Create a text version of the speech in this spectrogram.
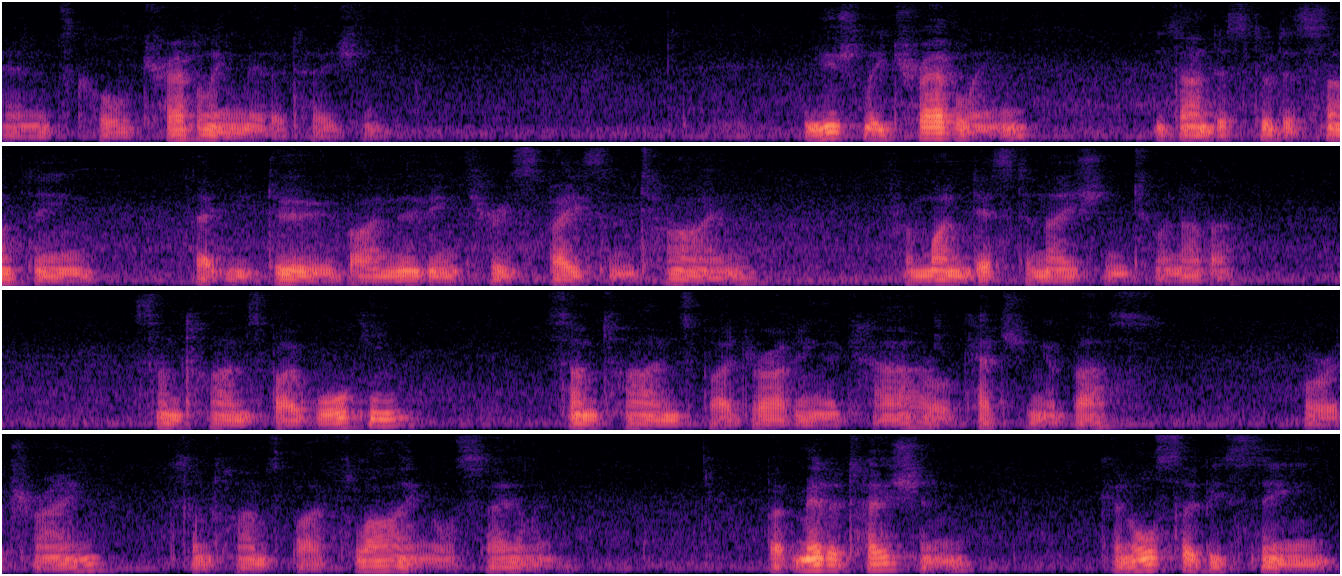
And it's called Travelling Meditation. Usually travelling is understood as something that you do by moving through space and time from one destination to another. Sometimes by walking, sometimes by driving a car or catching a bus or a train, sometimes by flying or sailing. But meditation can also be seen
